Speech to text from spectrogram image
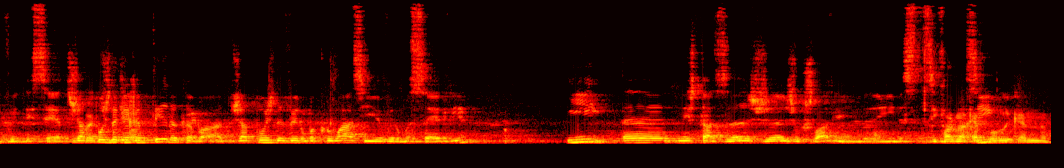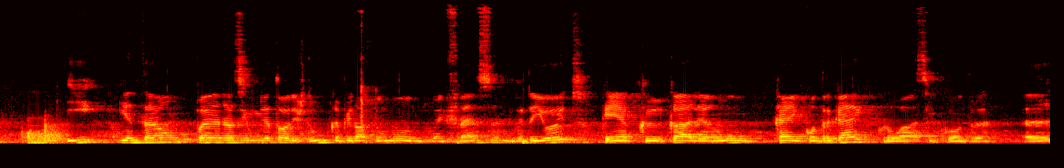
97, já depois da guerra ter acabado, já depois de haver uma Croácia e haver uma Sérvia, e eh, neste caso a Jugoslávia ainda, ainda se de designa forma assim, republicana. e, e então, para as eliminatórias do Campeonato do Mundo em França, 98, quem é que calha um, quem contra quem? Croácia contra a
